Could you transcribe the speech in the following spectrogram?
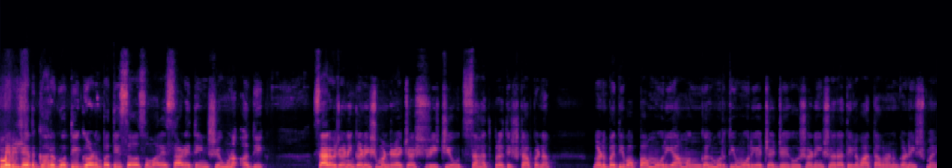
मिरजेत घरगुती गणपतीसह सुमारे साडेतीनशेहून अधिक सार्वजनिक गणेश मंडळाच्या श्रीची उत्साहात प्रतिष्ठापना. गणपती बाप्पा मोर्या मंगलमूर्ती मोर्याच्या जयघोषाने शहरातील वातावरण गणेशमय.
